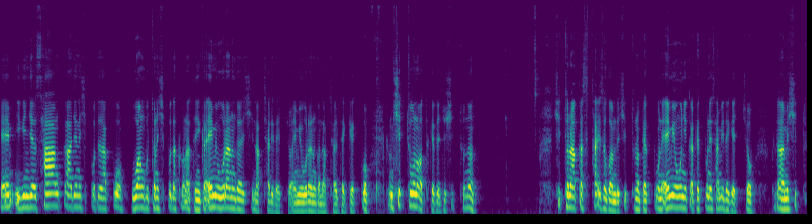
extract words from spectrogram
M 이게 이제 4항까지는 10보다 작고 5항부터는 10보다 크고 나타니까 M이 5라는 것이 낙찰이 됐죠. M이 5라는 거 낙찰됐겠고 그럼 C2는 어떻게 되죠? C2는 C2는 아까 스타에서 구하면 돼. C2는 100분의 M이 5니까 100분의 3이 되겠죠. 그 다음에 C2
